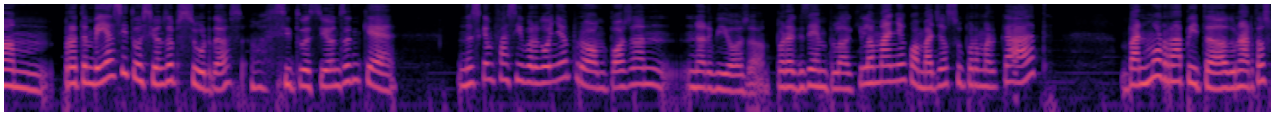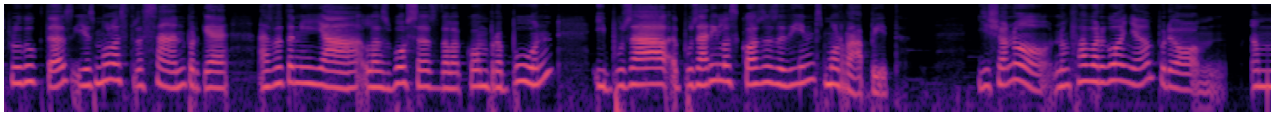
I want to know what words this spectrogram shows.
Um, però també hi ha situacions absurdes, situacions en què no és que em faci vergonya, però em posen nerviosa. Per exemple, aquí a Alemanya, quan vaig al supermercat, van molt ràpid a donar-te els productes i és molt estressant perquè has de tenir ja les bosses de la compra a punt i posar-hi posar les coses a dins molt ràpid. I això no, no em fa vergonya, però em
